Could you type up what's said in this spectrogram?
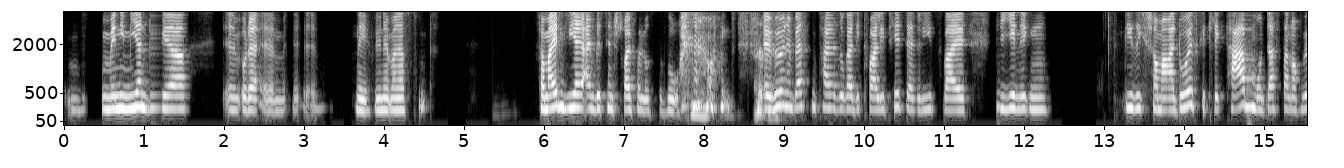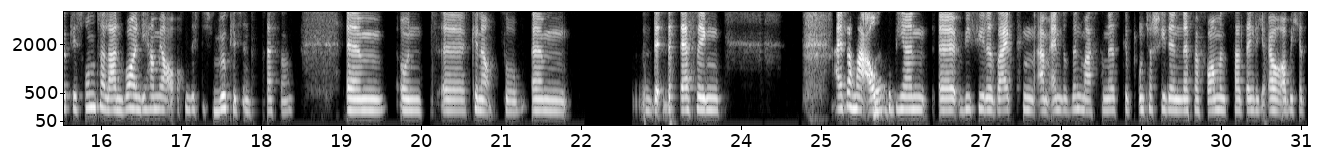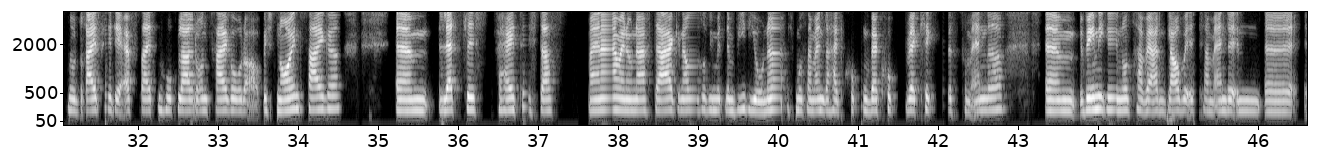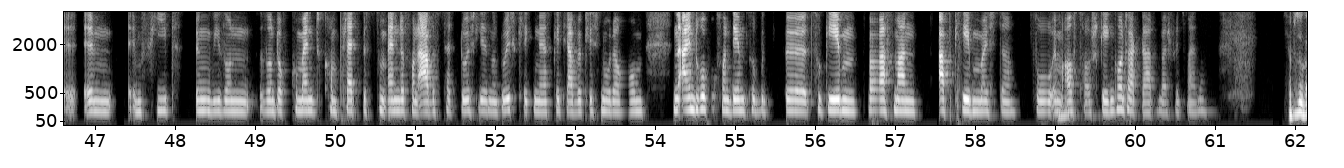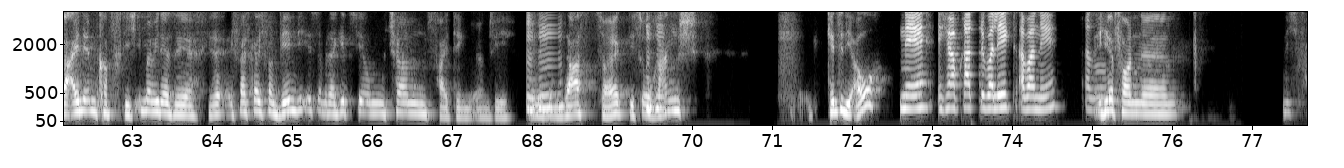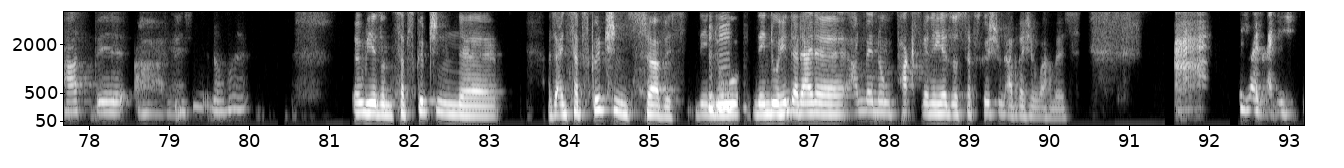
minimieren wir äh, oder ähm, äh, nee, wie nennt man das? Vermeiden wir ein bisschen Streuverluste so mhm. und erhöhen im besten Fall sogar die Qualität der Leads, weil diejenigen, die sich schon mal durchgeklickt haben und das dann auch wirklich runterladen wollen, die haben ja offensichtlich wirklich Interesse. Ähm, und äh, genau, so. Ähm, deswegen einfach mal ausprobieren, äh, wie viele Seiten am Ende Sinn machen. Es gibt Unterschiede in der Performance tatsächlich auch, ob ich jetzt nur drei PDF-Seiten hochlade und zeige oder ob ich neun zeige. Ähm, letztlich verhält sich das meiner Meinung nach da genauso wie mit einem Video. Ne? Ich muss am Ende halt gucken, wer guckt, wer klickt bis zum Ende. Ähm, wenige Nutzer werden, glaube ich, am Ende in, äh, in, im Feed irgendwie so ein, so ein Dokument komplett bis zum Ende von A bis Z durchlesen und durchklicken. Es geht ja wirklich nur darum, einen Eindruck von dem zu, äh, zu geben, was man abgeben möchte, so im Austausch gegen Kontaktdaten beispielsweise. Ich habe sogar eine im Kopf, die ich immer wieder sehe. Ich weiß gar nicht, von wem die ist, aber da geht es hier um Churn-Fighting irgendwie. Mhm. SaaS-Zeug, die ist so mhm. orange. Kennst du die auch? Nee, ich habe gerade überlegt, aber nee. Also hier von, äh, nicht Fastbill, oh, wie heißt die nochmal? Irgendwie so ein Subscription, äh, also ein Subscription-Service, den, mhm. du, den du hinter deine Anwendung packst, wenn du hier so Subscription-Abrechnung machen willst. Ich weiß eigentlich.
